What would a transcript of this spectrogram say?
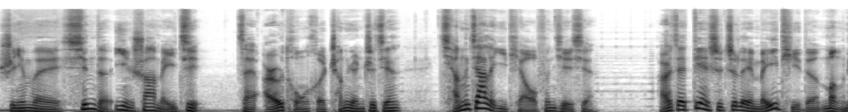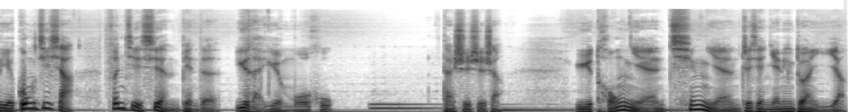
是因为新的印刷媒介在儿童和成人之间强加了一条分界线，而在电视之类媒体的猛烈攻击下，分界线变得越来越模糊。但事实上，与童年、青年这些年龄段一样。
